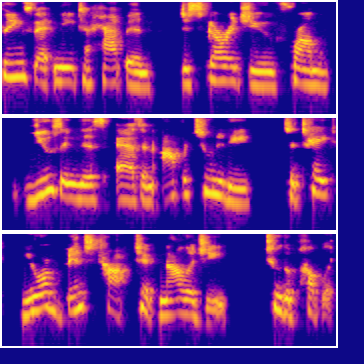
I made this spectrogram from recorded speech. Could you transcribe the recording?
things that need to happen discourage you from using this as an opportunity to take your benchtop technology to the public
